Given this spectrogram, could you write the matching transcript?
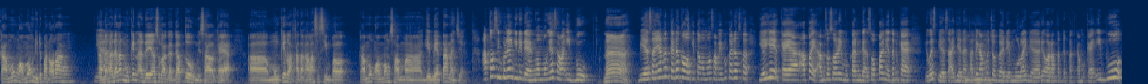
kamu ngomong di depan orang Ya. kadang-kadang kan mungkin ada yang suka gagap tuh misal kayak eh, mungkin lah katakanlah sesimpel kamu ngomong sama gebetan aja. Atau simpelnya gini deh, ngomongnya sama ibu. nah. Biasanya kan kadang kalau kita ngomong sama ibu kadang suka ya ya kayak apa ya I'm so sorry bukan nggak sopan ya tapi kayak ya wes biasa aja. Nah tapi kamu coba deh mulai dari orang terdekat kamu kayak ibu.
